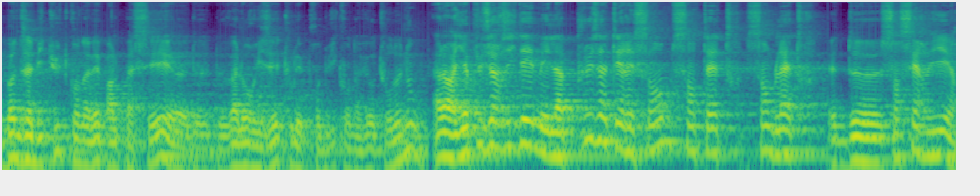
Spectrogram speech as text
bonnes habitudes qu'on avait par le passé de valoriser tous les produits qu'on avait autour de nous. Alors il y a plusieurs idées, mais la plus intéressante semble être, de s'en servir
